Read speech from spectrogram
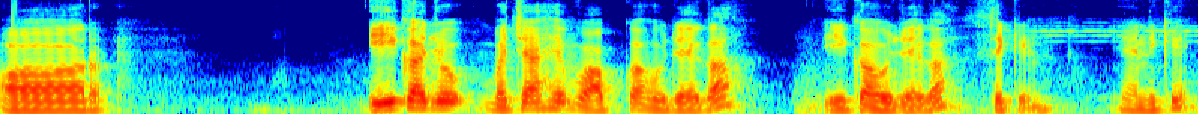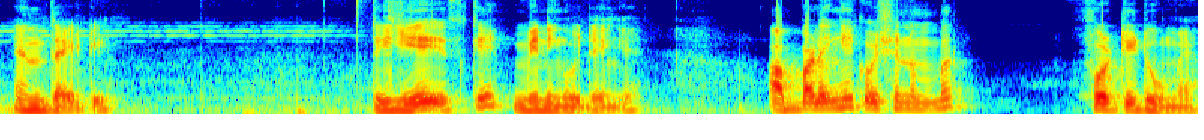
और ई e का जो बचा है वो आपका हो जाएगा ई e का हो जाएगा सेकंड यानी कि एनजाइटी तो ये इसके मीनिंग हो जाएँगे। अब बढ़ेंगे क्वेश्चन नंबर फोर्टी टू में।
